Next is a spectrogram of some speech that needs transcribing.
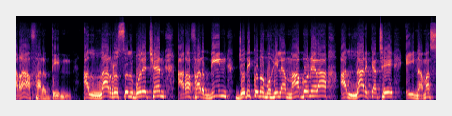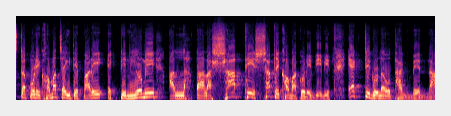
আরাফার দিন। আল্লাহ রসুল বলেছেন, আরাফার দিন যদি কোনো মহিলা মা বোনেরা আল্লাহর কাছে এই নামাজটা পড়ে ক্ষমা চাইতে পারে, একটি নিয়মে আল্লাহ তাআলা সাথে সাথে ক্ষমা করে দিবে। একটি গুণাও থাকবে না।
